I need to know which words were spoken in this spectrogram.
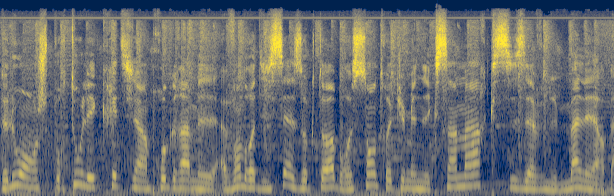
de louange pour tous les chrétiens programmée vendredi 16 octobre au Centre Œcuménique Saint-Marc, 6 avenue Malherbe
